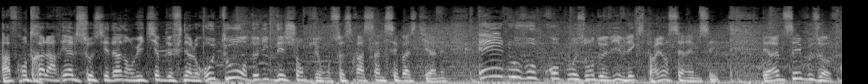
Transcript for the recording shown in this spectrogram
affrontera la Real Sociedad en huitième de finale. Retour de Ligue des Champions. Ce sera San Sebastian. Et nous vous proposons de vivre l'expérience RMC. RMC vous offre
